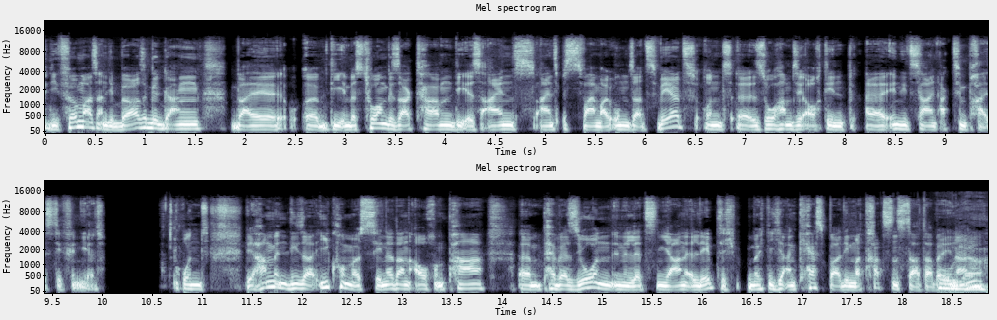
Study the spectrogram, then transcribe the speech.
die Firma ist an die Börse Börse gegangen, weil äh, die Investoren gesagt haben, die ist eins, eins bis zweimal Umsatz wert und äh, so haben sie auch den äh, initialen Aktienpreis definiert. Und wir haben in dieser E-Commerce-Szene dann auch ein paar ähm, Perversionen in den letzten Jahren erlebt. Ich möchte hier an Casper, die Matratzen-Startup, erinnern,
